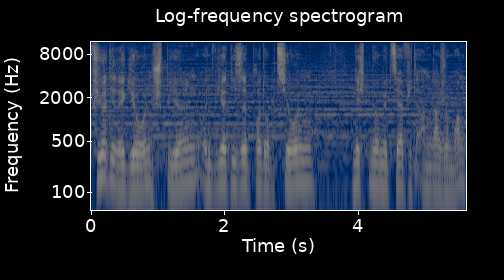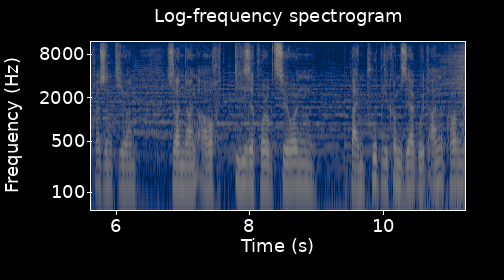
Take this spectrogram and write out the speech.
für die Region spielen und wir diese Produktion nicht nur mit sehr viel Engagement präsentieren, sondern auch diese Produktion beim Publikum sehr gut ankommt.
